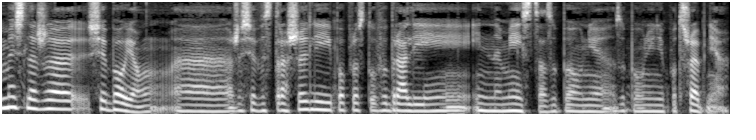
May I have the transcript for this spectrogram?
Myślę, że się boją, e, że się wystraszyli i po prostu wybrali inne miejsca zupełnie, zupełnie niepotrzebnie.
